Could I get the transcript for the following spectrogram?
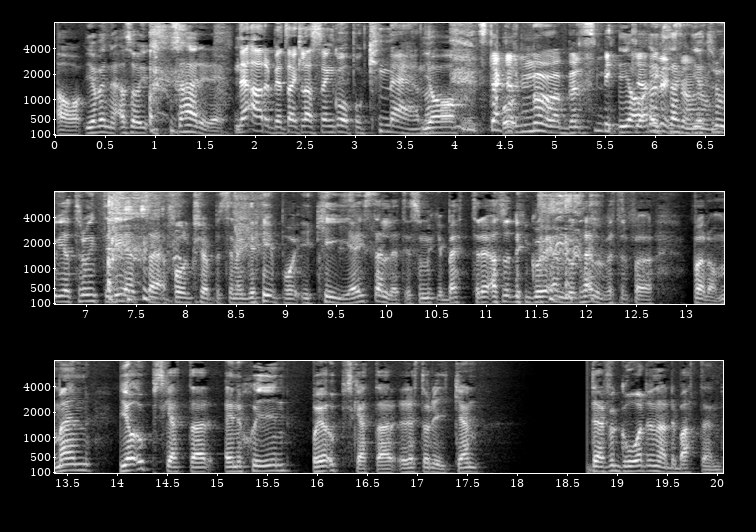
Ja, jag vet inte, alltså så här är det. När arbetarklassen går på knäna. Ja, Stackars möbelsnickare Ja, exakt. liksom. Jag tror, jag tror inte det att så här, folk köper sina grejer på Ikea istället är så mycket bättre. Alltså det går ju ändå åt helvete för, för dem. Men jag uppskattar energin och jag uppskattar retoriken. Därför går den här debatten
